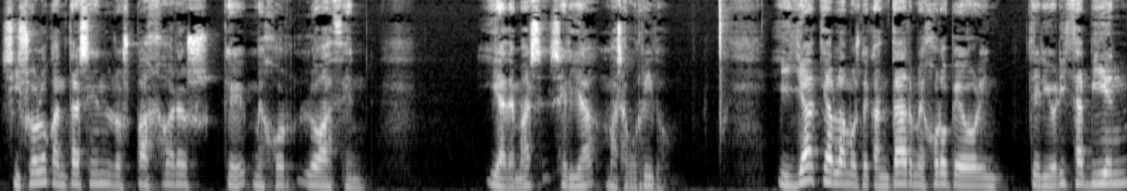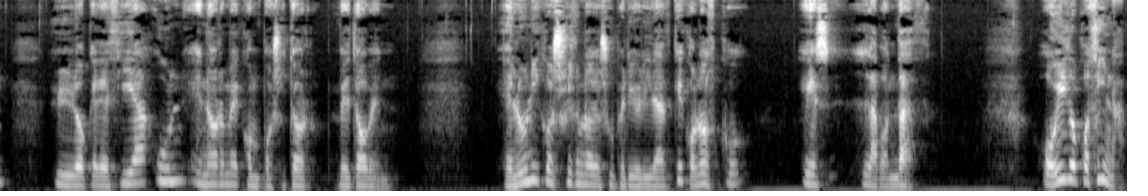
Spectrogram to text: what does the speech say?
si solo cantasen los pájaros que mejor lo hacen. Y además sería más aburrido. Y ya que hablamos de cantar mejor o peor, interioriza bien lo que decía un enorme compositor, Beethoven. El único signo de superioridad que conozco es la bondad. Oído cocina.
